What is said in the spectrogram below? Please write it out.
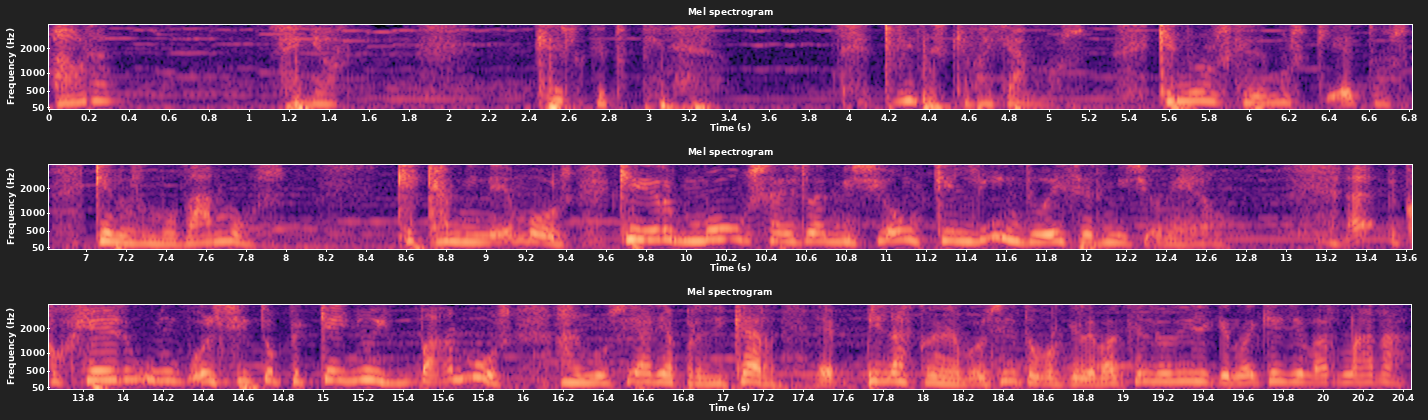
Ahora, Señor, ¿Qué es lo que tú pides? Tú pides que vayamos, que no nos quedemos quietos, que nos movamos, que caminemos. Qué hermosa es la misión, qué lindo es ser misionero. coger un bolsito pequeño y vamos a anunciar y a predicar. Eh, pilas con el bolsito, porque el Evangelio dice que no hay que llevar nada.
